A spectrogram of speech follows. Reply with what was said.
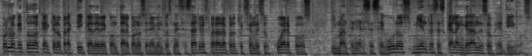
por lo que todo aquel que lo practica debe contar con los elementos necesarios para la protección de sus cuerpos y mantenerse seguros mientras escalan grandes objetivos.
